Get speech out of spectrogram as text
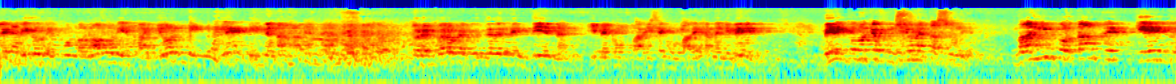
Les pido disculpas, no hablo ni español, ni inglés, ni nada. Pero espero que ustedes me entiendan y me compa y se compadezcan de mí. Miren, miren cómo es que funciona este asunto. Más importante que tu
